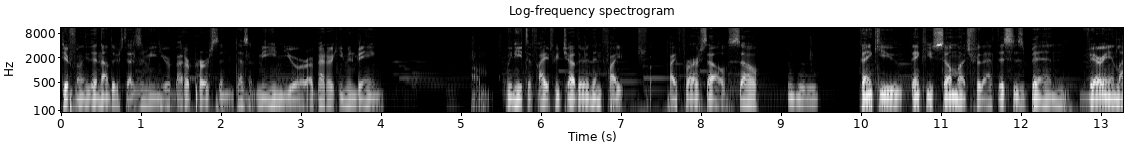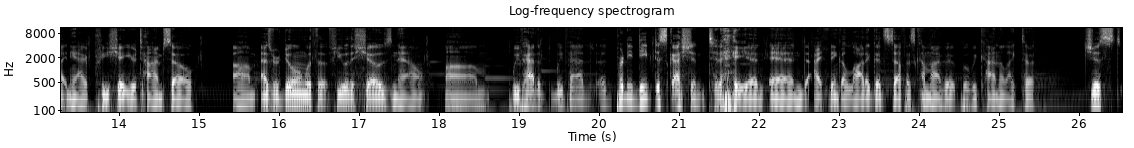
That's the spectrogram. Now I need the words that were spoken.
differently than others. Doesn't mean you're a better person. Doesn't mean you're a better human being. Um, we need to fight for each other and then fight fight for ourselves. So mm-hmm. thank you thank you so much for that. This has been very enlightening. I appreciate your time. So um, as we're doing with a few of the shows now, um, we've had a, we've had a pretty deep discussion today, and and I think a lot of good stuff has come out of it. But we kind of like to just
